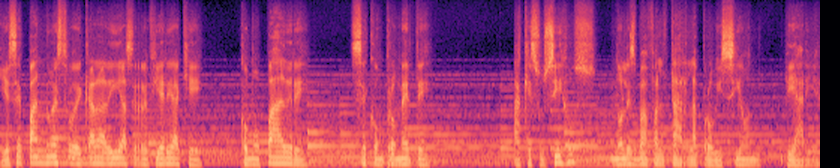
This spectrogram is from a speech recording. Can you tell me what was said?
Y ese pan nuestro de cada día se refiere a que como Padre se compromete a que sus hijos no les va a faltar la provisión diaria.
